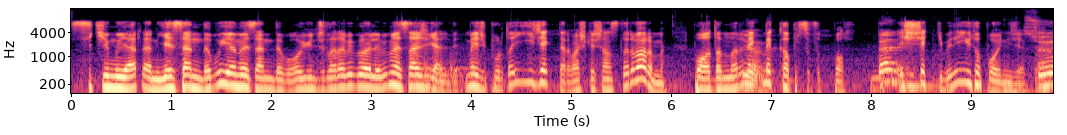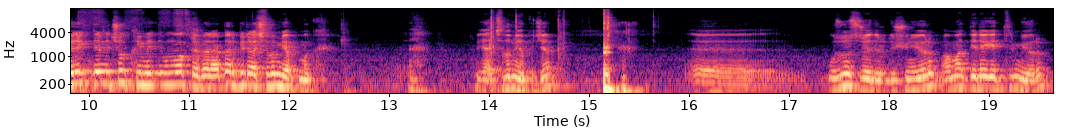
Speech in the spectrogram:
sikimi yer hani yesen de bu yemesen de bu oyunculara bir böyle bir mesaj geldi. Mecbur da yiyecekler. Başka şansları var mı? Bu adamların Yok. ekmek kapısı futbol. Ben Eşek gibi de iyi top oynayacak. Söylediklerini çok kıymetli bulmakla beraber bir açılım yapmak. bir açılım yapacağım. Ee, uzun süredir düşünüyorum ama dile getirmiyorum.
